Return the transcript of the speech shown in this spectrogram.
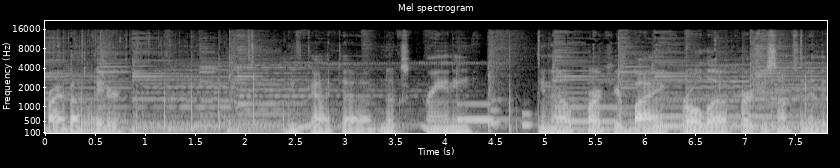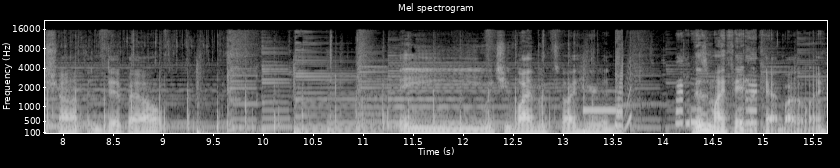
cry about it later. We've got uh, Nook's Cranny, you know, park your bike, roll up, purchase something in the shop, and dip out. Hey, what you vibing to out here? This is my favorite cat, by the way.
